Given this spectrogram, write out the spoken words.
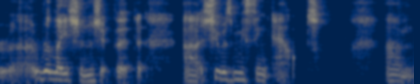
uh, relationship that uh, she was missing out. Um,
